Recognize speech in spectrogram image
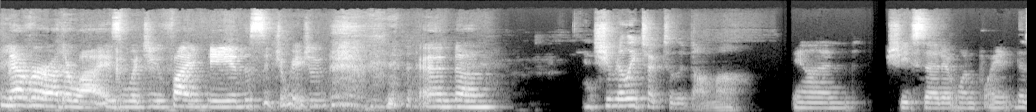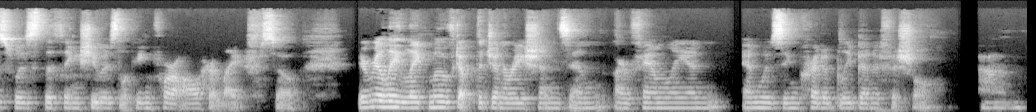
Never otherwise would you find me in this situation. And um, she really took to the Dhamma. And she said at one point this was the thing she was looking for all her life. So it really like moved up the generations in our family and and was incredibly beneficial um,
